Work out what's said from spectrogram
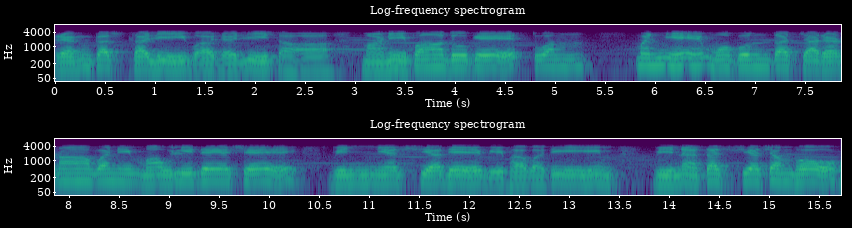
रङ्गस्थलीवललिता। मणिपादुके त्वं मन्ये मुकुन्दचरणावनिमौलिदेशे विन्यस्य देवि भवतीं विनतस्य शम्भोः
